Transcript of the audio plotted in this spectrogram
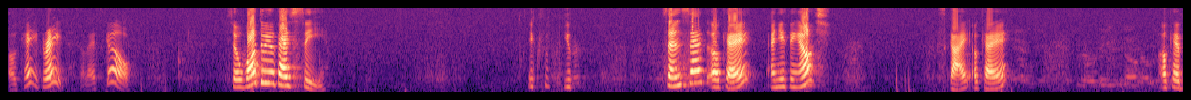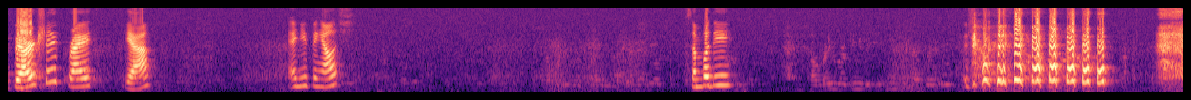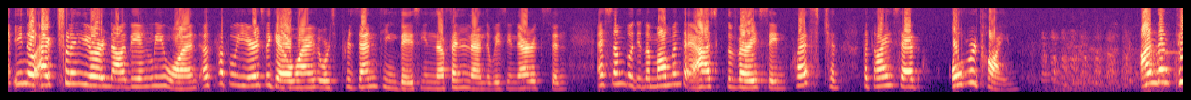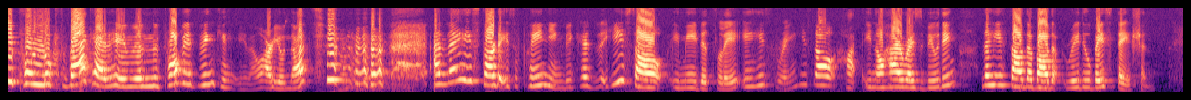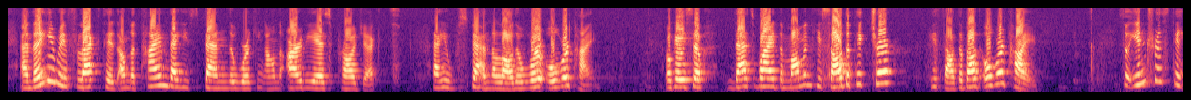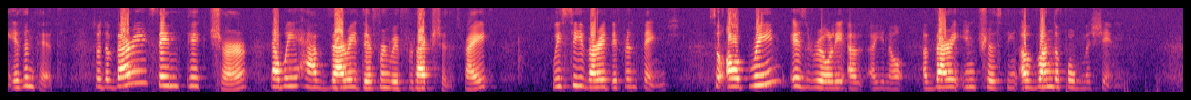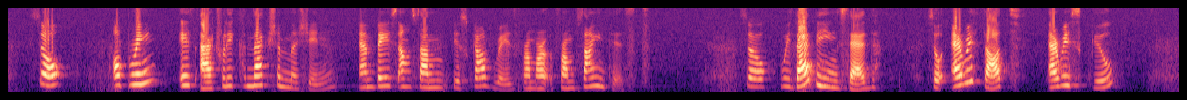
Okay, great. So let's go. So what do you guys see? You, sunset, okay. Anything else? Sky, okay. Okay, bear shape, right? Yeah. Anything else? Somebody? Somebody working in the evening. you know, actually, you're not the only one. A couple years ago, when I was presenting this in uh, Finland within Ericsson, and somebody, the moment I asked the very same question, the guy said, overtime. And then people looked back at him and probably thinking, you know, are you nuts? And then he started explaining because he saw immediately in his brain, he saw you know high-rise building. Then he thought about radio base station, and then he reflected on the time that he spent working on the RBS project. That he spent a lot of work overtime. Okay, so that's why the moment he saw the picture, he thought about overtime. So interesting, isn't it? So the very same picture that we have very different reflections, right? We see very different things. So our brain is really a, a, you know, a very interesting, a wonderful machine. So our brain is actually a connection machine and based on some discoveries from, our, from scientists. So with that being said, so every thought, every skill,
